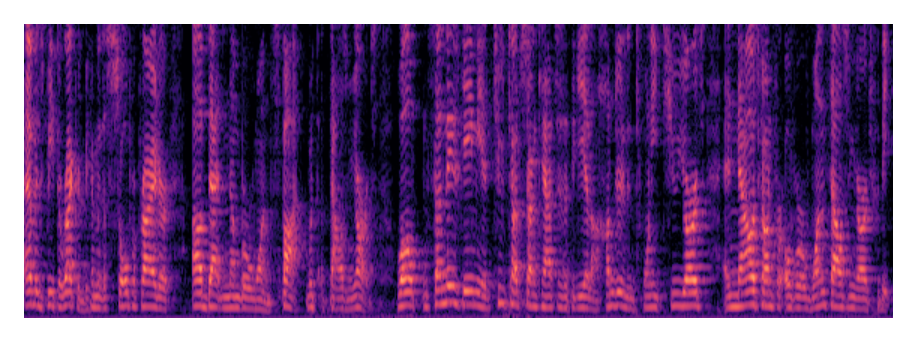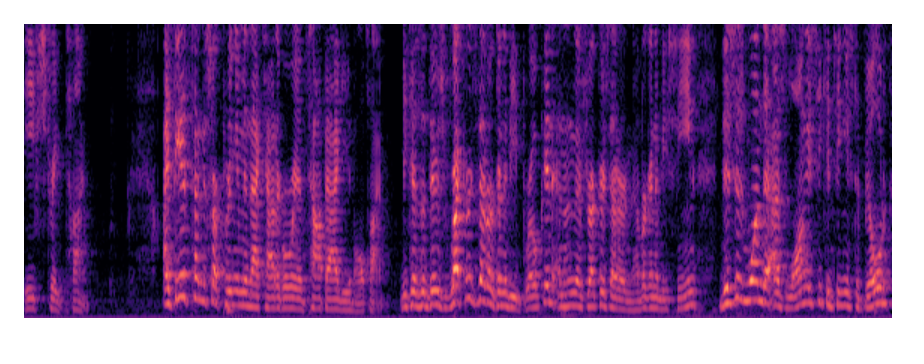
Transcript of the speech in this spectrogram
Evans beat the record, becoming the sole proprietor of that number one spot with a thousand yards. Well, in Sunday's game, he had two touchdown catches. I think he had 122 yards, and now it's gone for over 1,000 yards for the eighth straight time. I think it's time to start putting him in that category of top Aggie of all time. Because there's records that are going to be broken, and then there's records that are never going to be seen. This is one that, as long as he continues to build,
